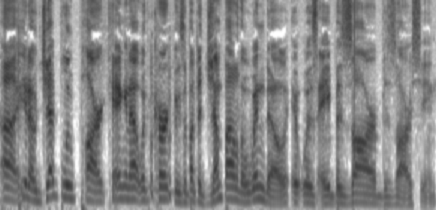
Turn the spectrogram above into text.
uh, you know, JetBlue Park, hanging out with Kirk, who's about to jump out of the window. It was a bizarre, bizarre scene.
